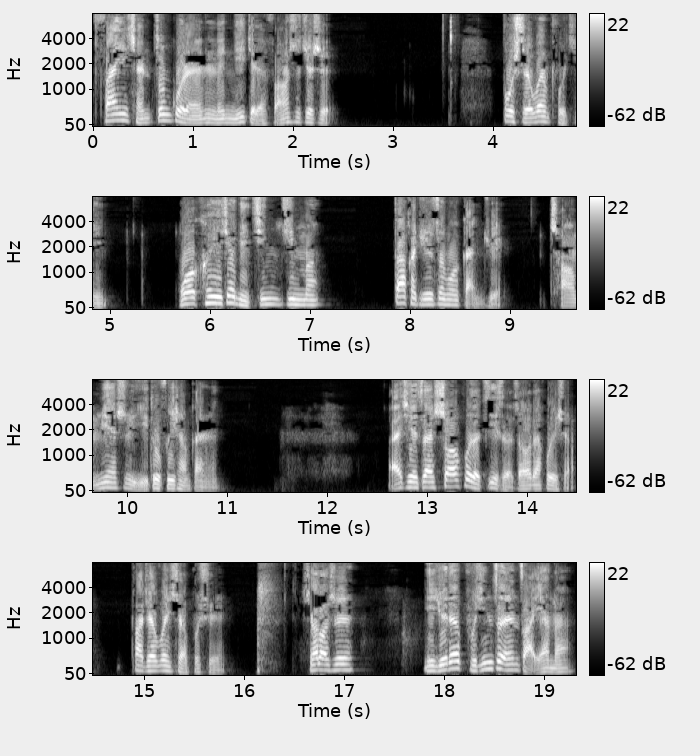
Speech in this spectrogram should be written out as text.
翻译成中国人能理解的方式就是：布什问普京：“我可以叫你晶晶吗？”大概就是这么个感觉，场面是一度非常感人。而且在稍后的记者招待会上，大家问小布什：“ 小老师，你觉得普京这人咋样呢？”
